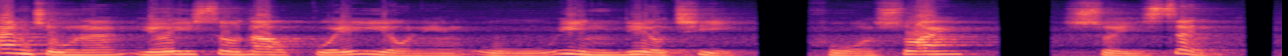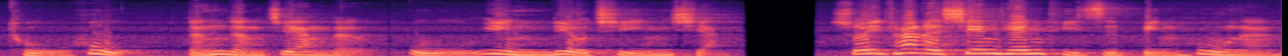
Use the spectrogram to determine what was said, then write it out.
案主呢，由于受到癸酉年五运六气、火衰、水盛、土护等等这样的五运六气影响，所以他的先天体质禀赋呢。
